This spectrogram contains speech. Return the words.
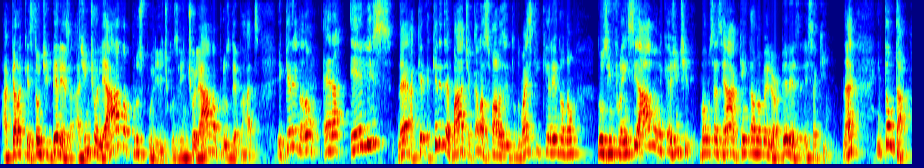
aquela questão de, beleza, a gente olhava para os políticos, a gente olhava para os debates, e querendo ou não, era eles, né, aquele, aquele, debate, aquelas falas e tudo mais, que querendo ou não, nos influenciavam e que a gente, vamos dizer assim, ah, quem ganhou melhor? Beleza, esse aqui, né? Então tá,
